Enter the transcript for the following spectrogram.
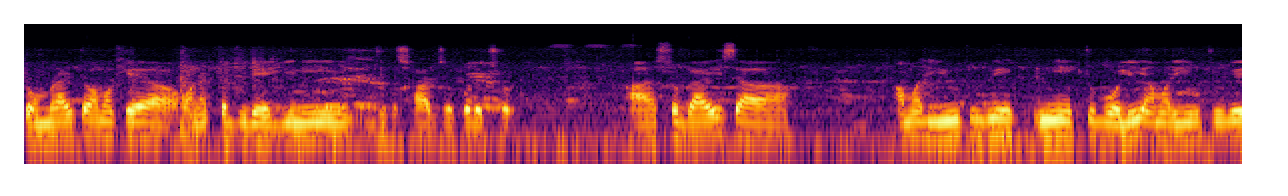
তোমরাই তো আমাকে অনেকটা দূরে এগিয়ে নিয়ে যেতে সাহায্য করেছ। আর সো গাইস আমার ইউটিউবে নিয়ে একটু বলি। আমার ইউটিউবে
